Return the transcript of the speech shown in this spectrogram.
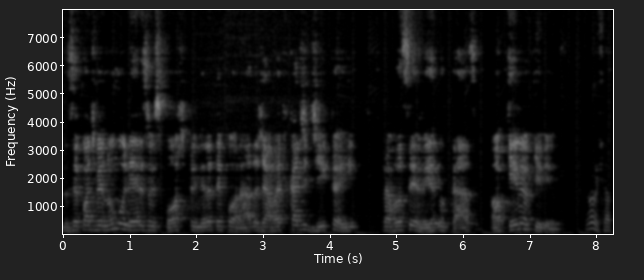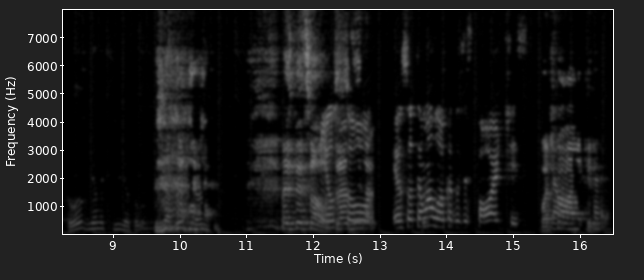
você pode ver no Mulheres no Esporte, primeira temporada, já vai ficar de dica aí para você ver, no caso. Ok, meu querido? Não, já tô vendo aqui, já tô, já tô vendo. Mas, pessoal, eu, sou, eu sou tão a louca dos esportes. Pode não, falar, né, querido?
